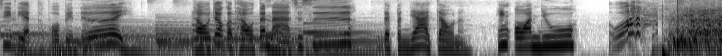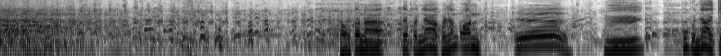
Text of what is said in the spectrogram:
ซีเรียสเถอะพอเบนเอ้ยเท่าเจ้าก็เท่าแตหนาซื่อๆแต่ปัญญาเจ้านั่นแห้งอ่อนอยู่เท่าตะนาแต่ปัญญาข่อยยังอ่อนเออ เฮ้ยผู้ปัญญาแก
